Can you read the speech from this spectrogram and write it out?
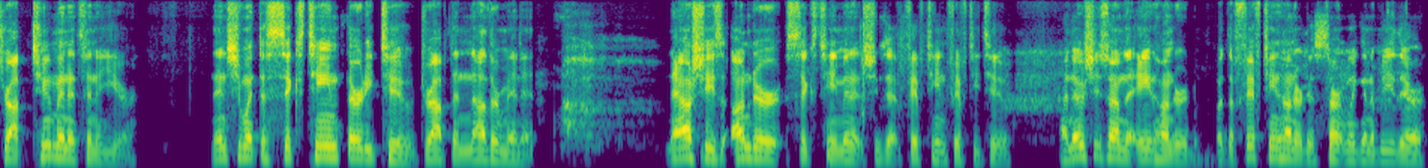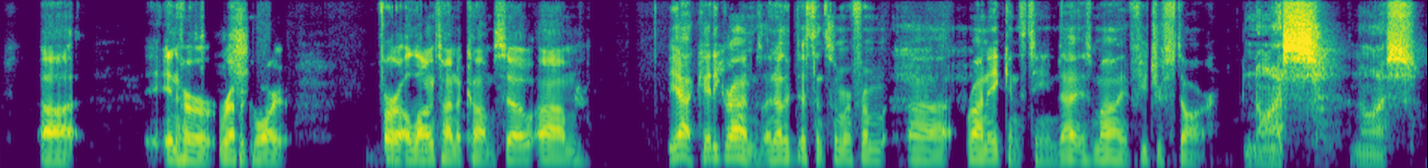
dropped two minutes in a year. Then she went to 1632, dropped another minute. Now she's under 16 minutes. She's at 1552. I know she's on the 800, but the 1500 is certainly going to be there uh, in her repertoire for a long time to come. So, um, yeah, Katie Grimes, another distance swimmer from uh, Ron Aitken's team. That is my future star. Nice, nice.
